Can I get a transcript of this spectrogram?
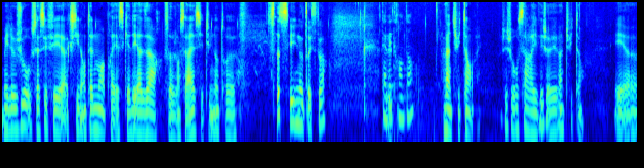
Mais le jour où ça s'est fait accidentellement, après, est-ce qu'il y a des hasards? Ça, j'en sais rien, c'est une autre... ça, c'est une autre histoire. T'avais 30 ans? 28 ans, ouais. Le jour où ça arrivait, j'avais 28 ans. Et euh,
